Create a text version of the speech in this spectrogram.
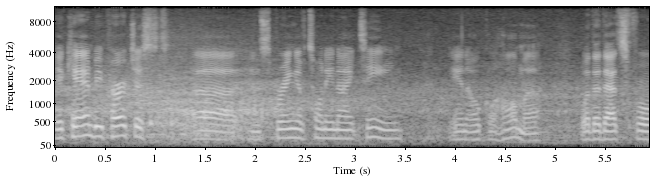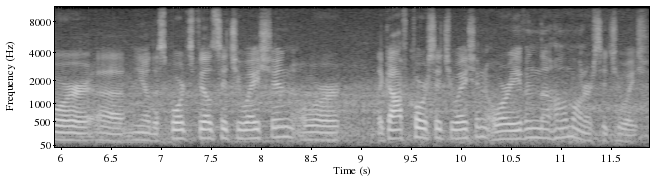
it can be purchased uh, in spring of 2019 in Oklahoma, whether that's for uh, you know the sports field situation or the golf course situation or even the homeowner situation.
